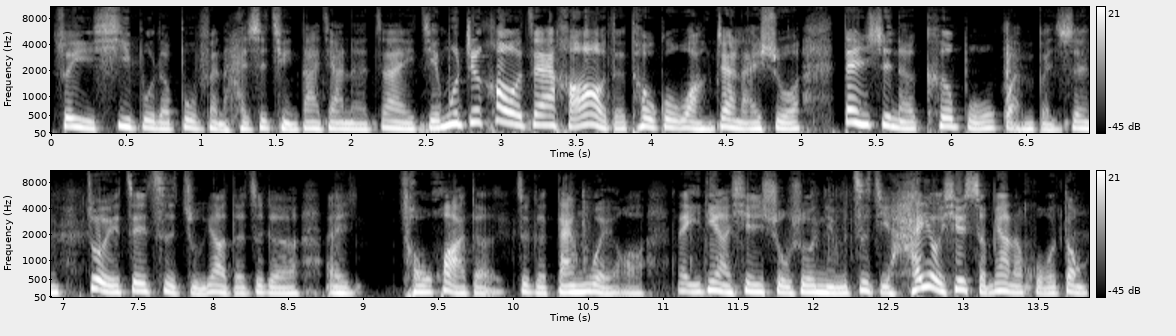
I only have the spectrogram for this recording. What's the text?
所以细部的部分，还是请大家呢在节目之后再好好的透过网站来说。但是呢，科博物馆本身作为这次主要的这个呃筹划的这个单位哦，那一定要先说说你们自己还有一些什么样的活动。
